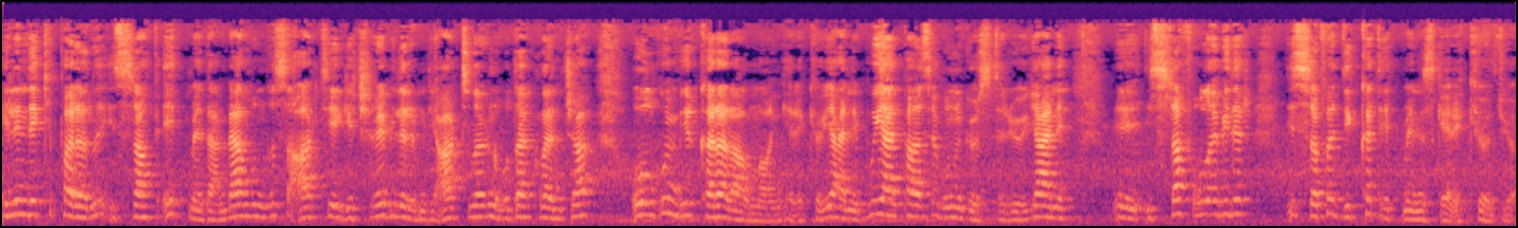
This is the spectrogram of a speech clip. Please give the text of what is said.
elindeki paranı israf etmeden ben bunu nasıl artıya geçirebilirim diye artılarına odaklanacak olgun bir karar alman gerekiyor. Yani bu yelpaze bunu gösteriyor. Yani e, israf olabilir. İsrafa dikkat etmeniz gerekiyor diyor.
